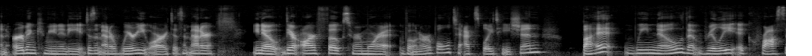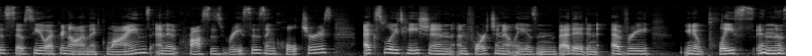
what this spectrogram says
an urban community, it doesn't matter where you are, it doesn't matter. You know, there are folks who are more vulnerable to exploitation, but we know that really it crosses socioeconomic lines and it crosses races and cultures. Exploitation, unfortunately, is embedded in every you know place in this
